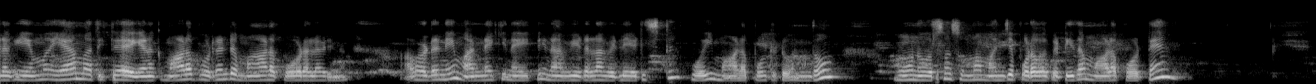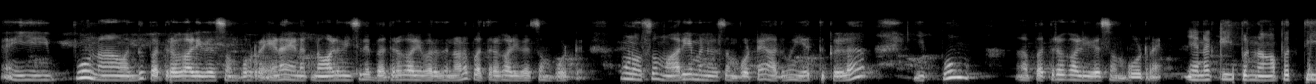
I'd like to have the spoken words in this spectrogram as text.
எனக்கு ஏமா ஏமாத்திட்ட. எனக்கு மாலை போடுறேன்ட்டு மாலை போடலை அப்படின்னு. உடனே அன்னைக்கு நைட்டு நான் வீடெல்லாம் வெளியே அடிச்சுட்டு போய் மாலை போட்டுட்டு வந்தோம். மூணு வருஷம் சும்மா மஞ்சள் புடவை கட்டி தான் மாலை போட்டேன். இப்போ நான் வந்து பத்திரகாளி வேஷம் போடுறேன். ஏன்னா எனக்கு நாலு வயசுல பத்திரகாளி வர்றதுனால பத்திரகாளி வேஷம் போட்டேன். மூணு வருஷம் மாரியம்மன் வேஷம் போட்டேன். அதுவும் ஏற்றுக்கல இப்போ பத்திரகாளி வேஷம் போடுறேன். எனக்கு இப்போ நாற்பத்தி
